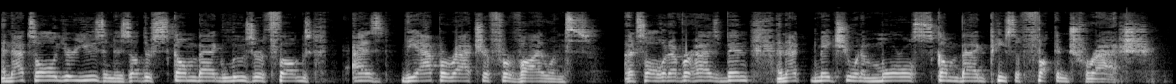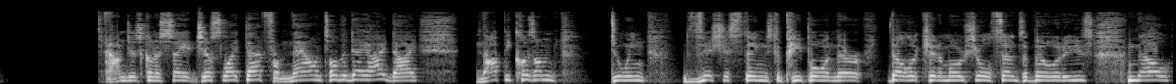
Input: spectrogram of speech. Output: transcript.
And that's all you're using is other scumbag loser thugs as the apparatus for violence. That's all it ever has been, and that makes you an immoral scumbag piece of fucking trash. I'm just gonna say it just like that from now until the day I die. Not because I'm doing vicious things to people and their delicate emotional sensibilities. No,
